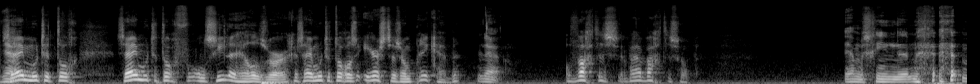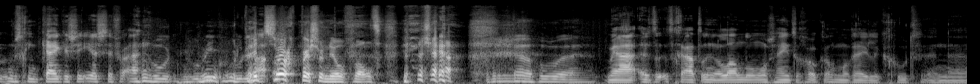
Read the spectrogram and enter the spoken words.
ja, Zij, moeten toch, zij moeten toch voor ons zielenhel zorgen. Zij moeten toch als eerste zo'n prik hebben. ja. Of wachten ze, waar wachten ze op? Ja misschien, eh, misschien kijken ze eerst even aan hoe, hoe, Hoe, hoe de het zorgpersoneel valt. ja. Ja, hoe, eh, maar ja, het, het gaat in de landen om ons heen toch ook allemaal redelijk goed. En eh,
